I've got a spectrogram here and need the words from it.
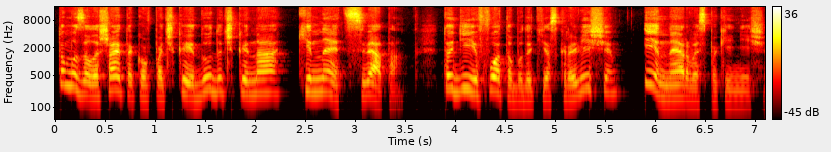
Тому залишайте ковпачки і дудочки на кінець свята. Тоді і фото будуть яскравіші, і нерви спокійніші.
